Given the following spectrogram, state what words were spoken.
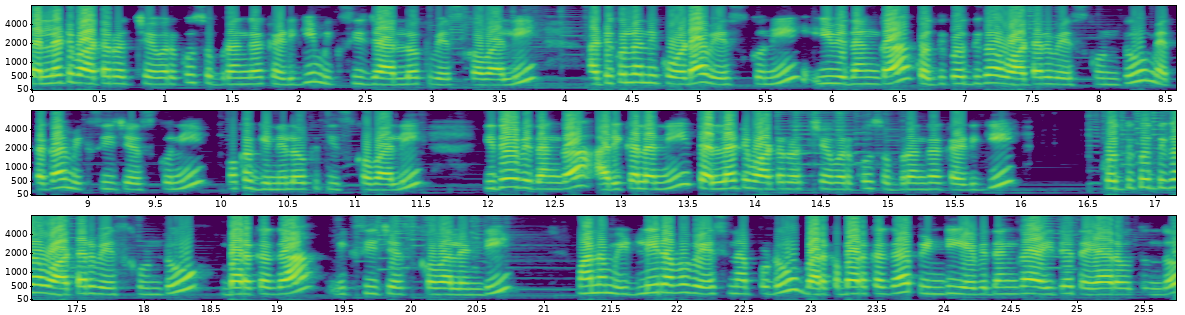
తెల్లటి వాటర్ వచ్చే వరకు శుభ్రంగా కడిగి మిక్సీ జార్లోకి వేసుకోవాలి. అటుకులని కూడా వేసుకుని ఈ విధంగా కొద్ది కొద్దిగా వాటర్ వేసుకుంటూ మెత్తగా మిక్సీ చేసుకుని ఒక గిన్నెలోకి తీసుకోవాలి. ఇదే విధంగా అరికలని తెల్లటి వాటర్ వచ్చే వరకు శుభ్రంగా కడిగి కొద్ది కొద్దిగా వాటర్ వేసుకుంటూ బరకగా మిక్సీ చేసుకోవాలండి. మనం ఇడ్లీ రవ్వ వేసినప్పుడు బరక బరకగా పిండి ఏ విధంగా అయితే తయారవుతుందో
